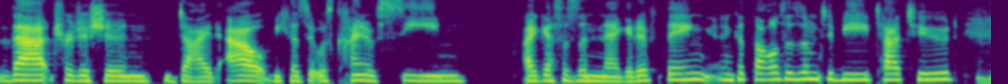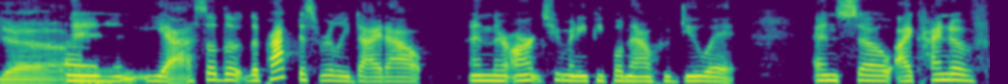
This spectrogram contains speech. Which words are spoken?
that tradition died out because it was kind of seen i guess as a negative thing in catholicism to be tattooed Yeah. and yeah so the the practice really died out and there aren't too many people now who do it and so i kind of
